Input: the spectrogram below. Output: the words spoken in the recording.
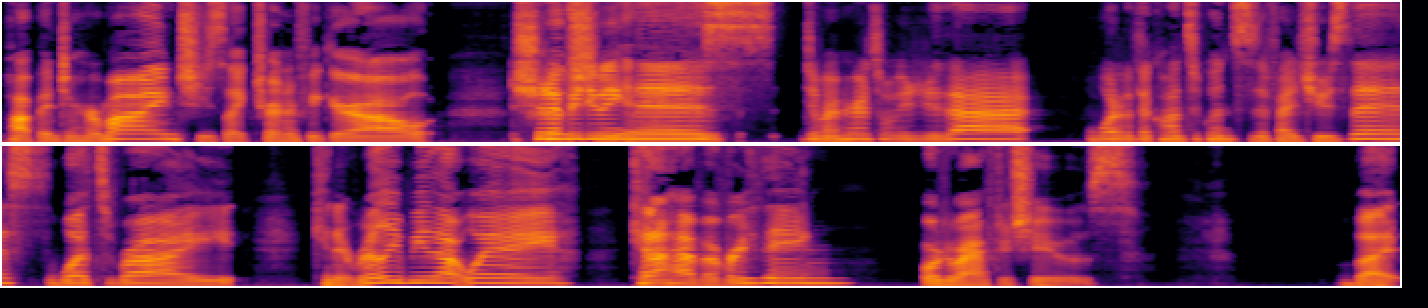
pop into her mind. She's like trying to figure out should I be doing is, this? Do my parents want me to do that? What are the consequences if I choose this? what's right. Can it really be that way? Can I have everything or do I have to choose? But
